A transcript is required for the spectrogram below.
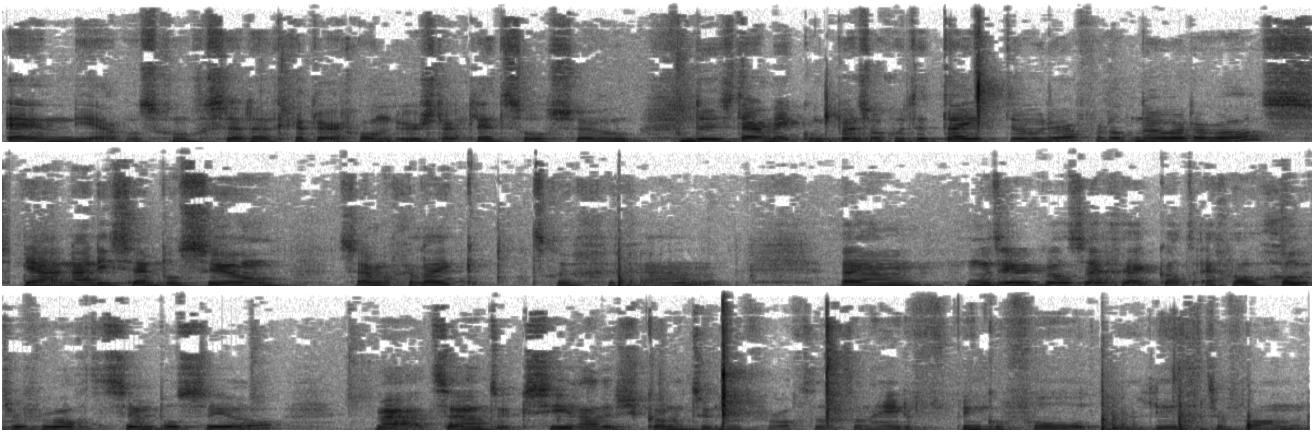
en ja, was gewoon gezellig. Ik heb er gewoon een uur staan kletsen of zo. Dus daarmee kon ik best wel goed de tijd doden voordat Noah er was. Ja, na die sample sale zijn we gelijk teruggegaan. Um, ik moet eerlijk wel zeggen, ik had echt wel groter verwacht, de sample sale. Maar ja, het zijn natuurlijk sieraden, dus je kan natuurlijk niet verwachten dat een hele winkel vol ligt ervan.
